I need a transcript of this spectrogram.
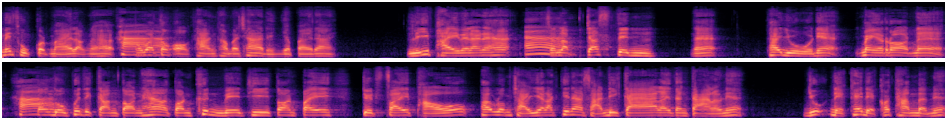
ไม่ถูกกฎหมายหรอกนะครับค่ะเพราะว่าต้องออกทางธรรมชาติถึงจะไปได้ลี้ภัยไปแล้วนะฮะอ่าสำหรับจัสตินนะฮะ ถ้าอยู่เนี่ยไม่รอดแน่ ค่ะต้องดูพฤติกรรมตอนห้าวตอนขึ้นเวทีตอนไปจุดไฟเผาพระบรมฉายาลักษณ์ที่หน้าศาลฎีกาอะไรต่าง ๆ เหล่านี้ยุเด็กให้เด็กเขาทำแบบเนี้ย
